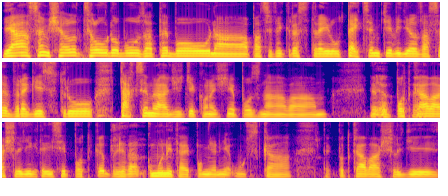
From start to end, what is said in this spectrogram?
já jsem šel celou dobu za tebou na Pacific Crest Trailu, teď jsem tě viděl zase v registru, tak jsem rád, že tě konečně poznávám. Nebo jo, potkáváš potkáváš lidi, kteří si potkal, protože ta komunita je poměrně úzká, tak potkáváš lidi,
